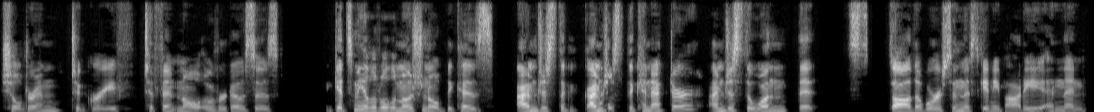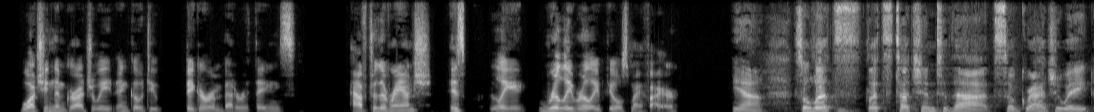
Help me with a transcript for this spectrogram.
children to grief, to fentanyl overdoses. It gets me a little emotional because I'm just the I'm just the connector. I'm just the one that saw the horse in the skinny body and then watching them graduate and go do bigger and better things after the ranch is really really really fuels my fire. Yeah. So let's let's touch into that. So graduate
